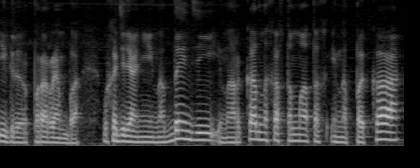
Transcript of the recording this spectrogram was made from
игры про Рэмбо. Выходили они и на Денди, и на аркадных автоматах, и на ПК.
